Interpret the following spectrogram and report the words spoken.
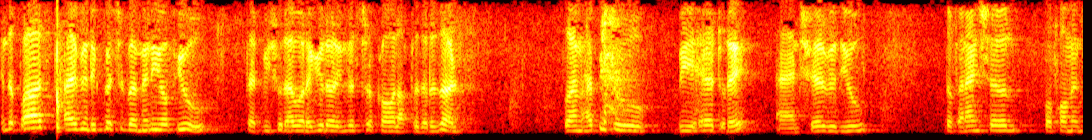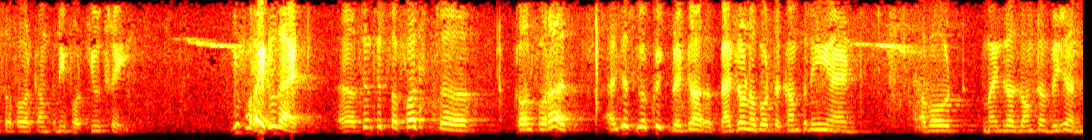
In the past, I have been requested by many of you that we should have a regular investor call after the results. So I'm happy to be here today and share with you the financial performance of our company for Q3. Before I do that, uh, since it's the first uh, call for us, I'll just give a quick background about the company and about Mahindra's long-term vision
